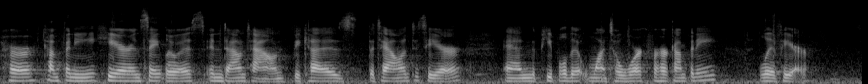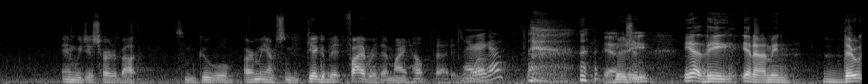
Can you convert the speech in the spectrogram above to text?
her company here in St. Louis in downtown because the talent is here and the people that want to work for her company live here. And we just heard about some Google, or I mean, some gigabit fiber that might help that as there well. There you go. yeah, Vision. The, yeah, the you know, I mean, there,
